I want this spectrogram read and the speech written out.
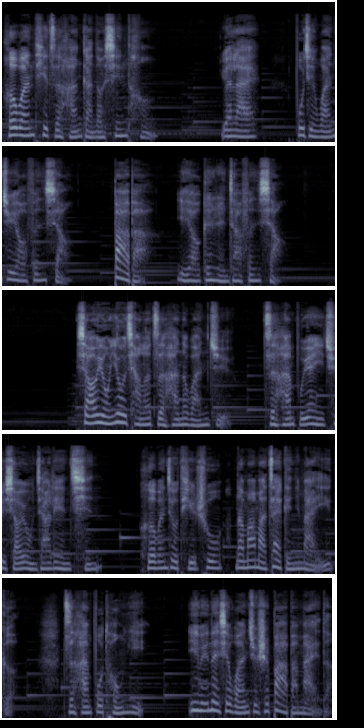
何文替子涵感到心疼，原来不仅玩具要分享，爸爸也要跟人家分享。小勇又抢了子涵的玩具，子涵不愿意去小勇家练琴，何文就提出：“那妈妈再给你买一个。”子涵不同意，因为那些玩具是爸爸买的。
